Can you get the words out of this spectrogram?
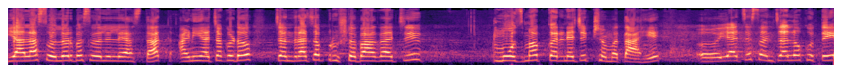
याला सोलर बसवलेले असतात आणि याच्याकडं चंद्राचा पृष्ठभागाचे मोजमाप करण्याची क्षमता आहे. याचे संचालक होते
